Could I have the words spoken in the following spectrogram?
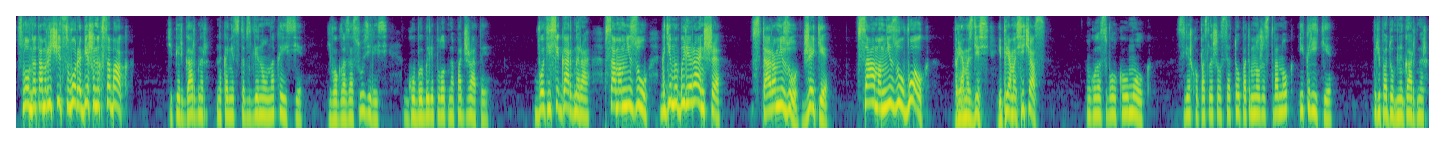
Словно там рычит свора бешеных собак!» Теперь Гарднер наконец-то взглянул на Кейси. Его глаза сузились, губы были плотно поджаты. «В офисе Гарднера! В самом низу! Где мы были раньше!» «В старом низу, Джеки! В самом низу, волк! Прямо здесь и прямо сейчас!» Голос волка умолк. Сверху послышался топот множества ног и крики преподобный Гарднер»,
